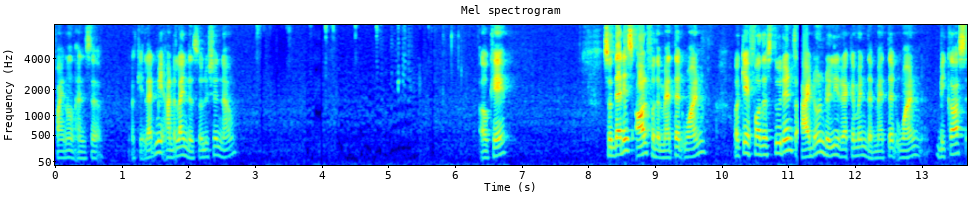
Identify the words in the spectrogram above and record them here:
final answer. Okay let me underline the solution now. Okay so that is all for the method 1 okay for the students i don't really recommend the method 1 because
